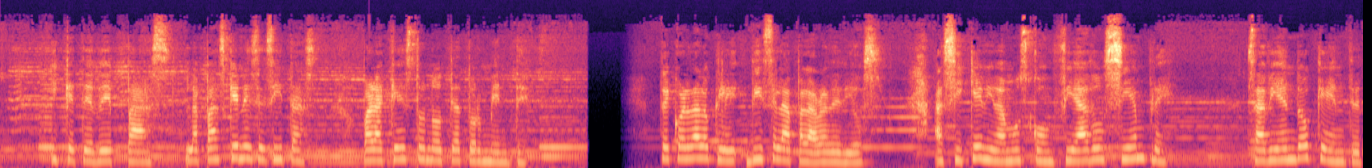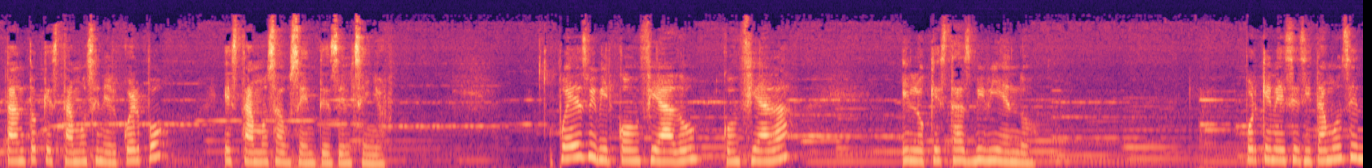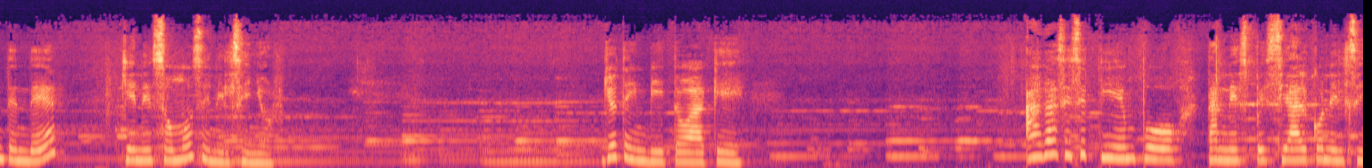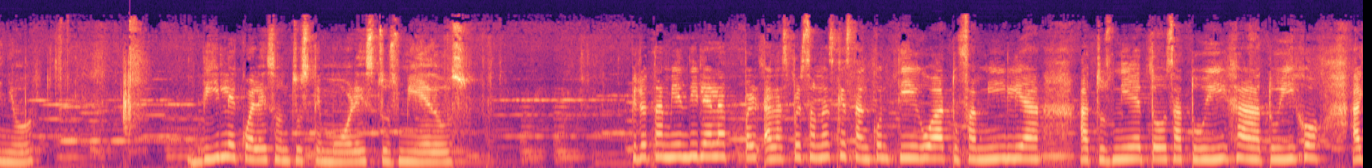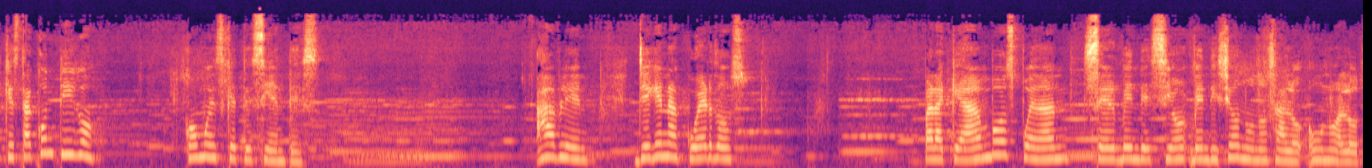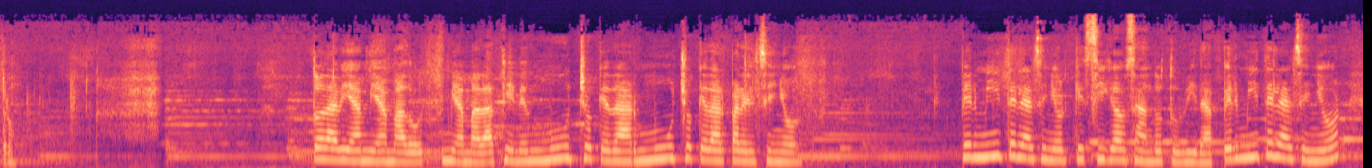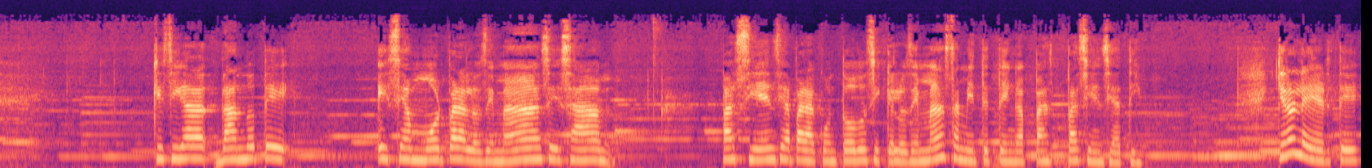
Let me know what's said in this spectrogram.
y que te dé paz, la paz que necesitas para que esto no te atormente. Recuerda lo que dice la palabra de Dios. Así que vivamos confiados siempre sabiendo que entre tanto que estamos en el cuerpo, estamos ausentes del Señor. Puedes vivir confiado, confiada en lo que estás viviendo, porque necesitamos entender quiénes somos en el Señor. Yo te invito a que hagas ese tiempo tan especial con el Señor Dile cuáles son tus temores, tus miedos. Pero también dile a, las personas que están contigo, a tu familia, a tus nietos, a tu hija, a tu hijo, al que está contigo, cómo es que te sientes. Hablen, lleguen a acuerdos para que ambos puedan ser bendición, bendición unos uno al otro. Todavía mi amado, mi amada tienen mucho que dar, mucho que dar para el Señor. Permítele al Señor que siga usando tu vida. Permítele al Señor que siga dándote ese amor para los demás, esa paciencia para con todos y que los demás también te tengan paciencia a ti. Quiero leerte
